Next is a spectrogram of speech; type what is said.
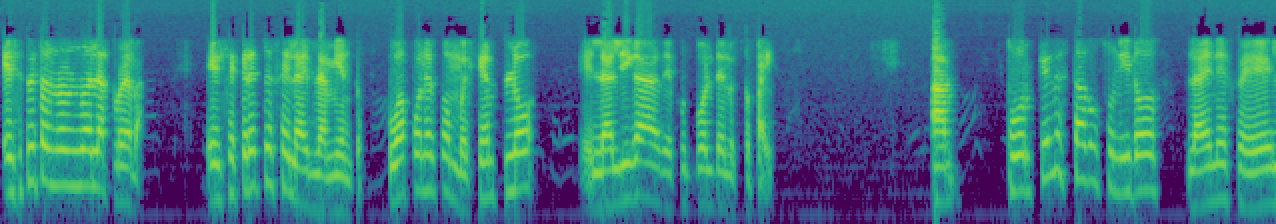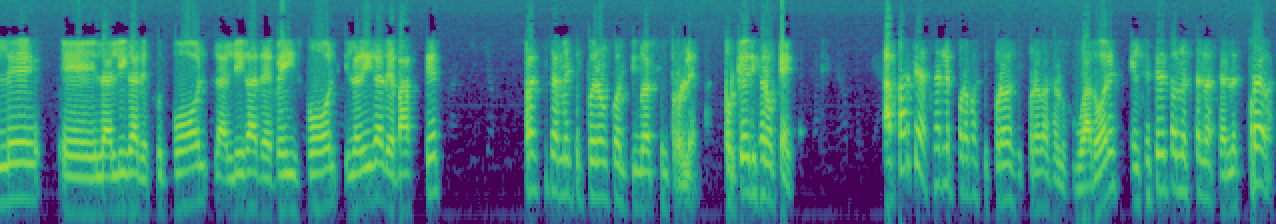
el secreto no, no es la prueba, el secreto es el aislamiento. Voy a poner como ejemplo la liga de fútbol de nuestro país. Ah, ¿Por qué en Estados Unidos la NFL, eh, la liga de fútbol, la liga de béisbol y la liga de básquet prácticamente pudieron continuar sin problemas? Porque dijeron que, aparte de hacerle pruebas y pruebas y pruebas a los jugadores, el secreto no está en hacerles pruebas,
